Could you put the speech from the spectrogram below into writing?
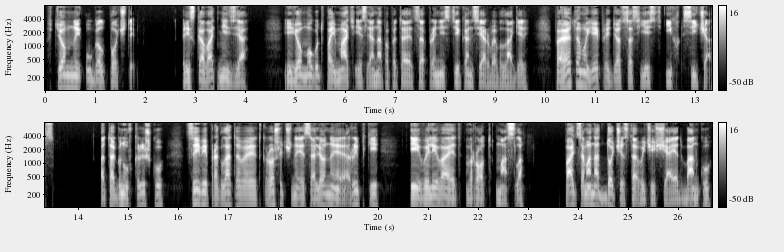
в темный угол почты. Рисковать нельзя. Ее могут поймать, если она попытается пронести консервы в лагерь, поэтому ей придется съесть их сейчас. Отогнув крышку, Циби проглатывает крошечные соленые рыбки и выливает в рот масло. Пальцем она дочисто вычищает банку.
